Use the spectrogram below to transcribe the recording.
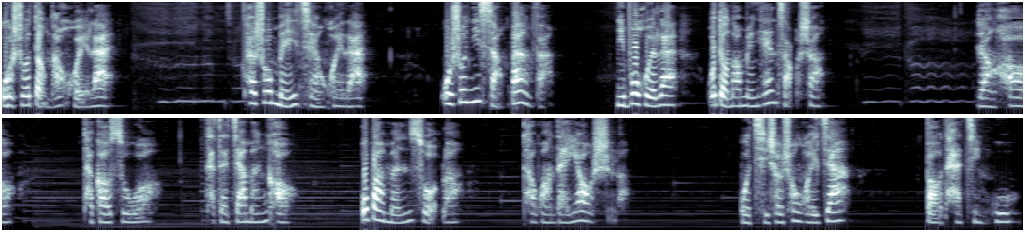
我说等他回来。他说没钱回来，我说你想办法，你不回来，我等到明天早上。然后，他告诉我，他在家门口，我把门锁了，他忘带钥匙了。我骑车冲回家，抱他进屋。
